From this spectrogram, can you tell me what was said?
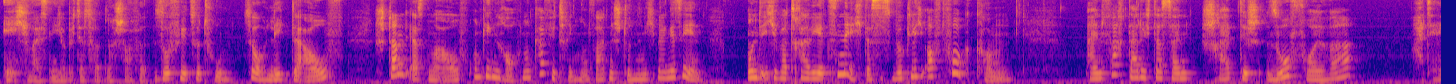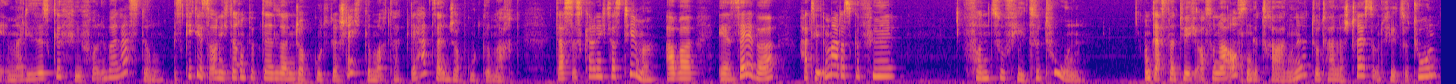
ich weiß nicht, ob ich das heute noch schaffe. So viel zu tun. So, legte auf, stand erstmal auf und ging rauchen und Kaffee trinken und war eine Stunde nicht mehr gesehen. Und ich übertreibe jetzt nicht, das ist wirklich oft vorgekommen. Einfach dadurch, dass sein Schreibtisch so voll war, hatte er immer dieses Gefühl von Überlastung. Es geht jetzt auch nicht darum, ob der seinen Job gut oder schlecht gemacht hat. Der hat seinen Job gut gemacht. Das ist gar nicht das Thema. Aber er selber hatte immer das Gefühl von zu viel zu tun. Und das natürlich auch so nach außen getragen. Ne? Totaler Stress und viel zu tun.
